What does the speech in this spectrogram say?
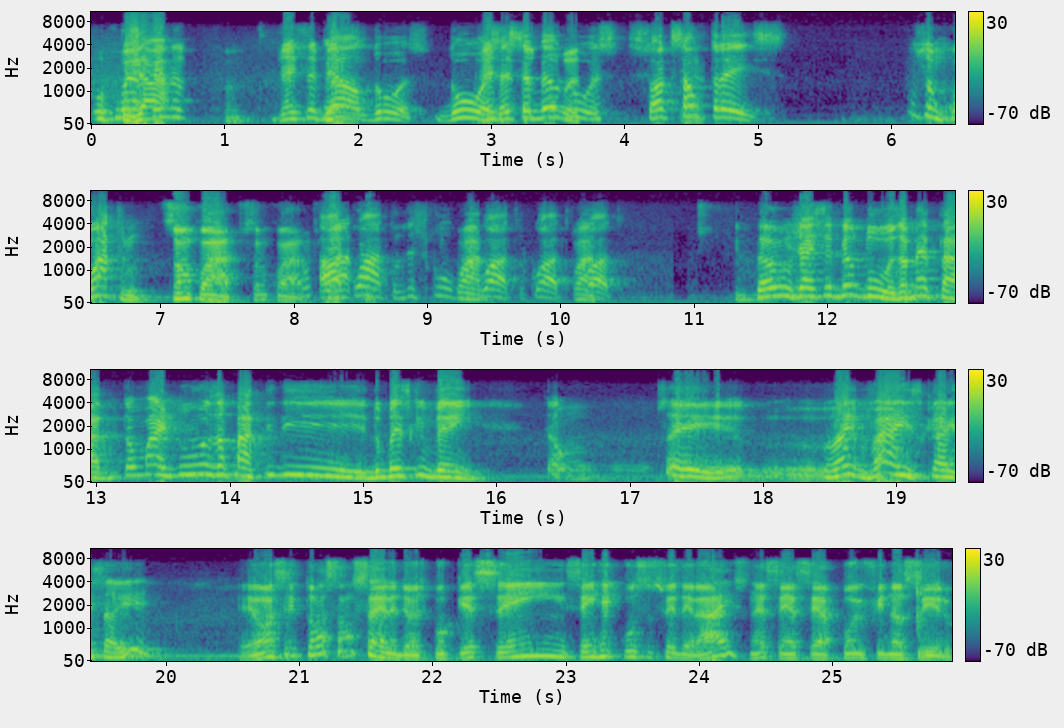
Ou foi já. apenas. Já recebeu? Não, duas. Duas. Recebeu, recebeu duas. duas. Só que são é. três. Não são quatro? São quatro, são quatro. Ah, quatro, desculpa. Quatro, quatro, quatro. quatro. quatro. Então já recebeu duas, a metade. Então mais duas a partir de, do mês que vem. Então, não sei vai, vai arriscar isso aí? É uma situação séria, Jorge, porque sem, sem recursos federais, né, sem esse apoio financeiro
